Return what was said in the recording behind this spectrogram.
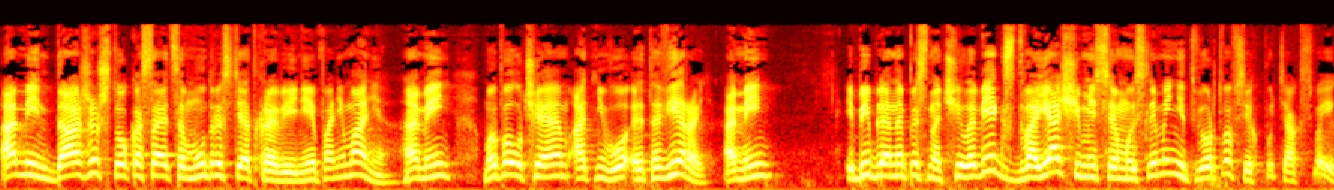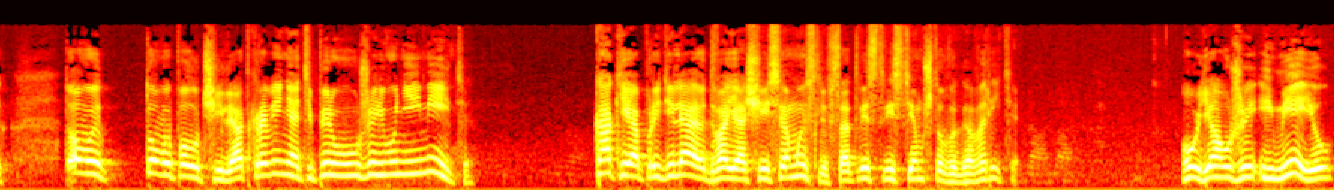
Аминь. Даже что касается мудрости, откровения и понимания. Аминь. Мы получаем от него это верой. Аминь. И Библия написана, человек с двоящимися мыслями не тверд во всех путях своих. То вы, то вы получили откровение, а теперь вы уже его не имеете. Как я определяю двоящиеся мысли в соответствии с тем, что вы говорите? О, я уже имею,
